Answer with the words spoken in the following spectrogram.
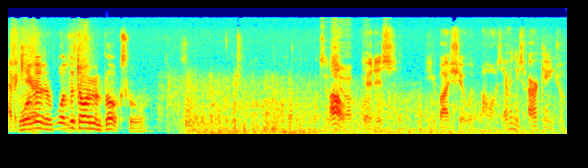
have a What are the what are the diamond blocks for? Oh, shop. there it is. You can buy shit with. Oh, everything's Archangel.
